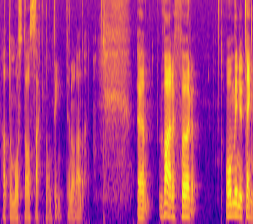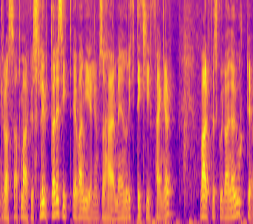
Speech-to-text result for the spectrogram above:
att de måste ha sagt någonting till någon annan. Eh, varför, om vi nu tänker oss att Markus slutade sitt evangelium så här med en riktig cliffhanger, varför skulle han ha gjort det?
